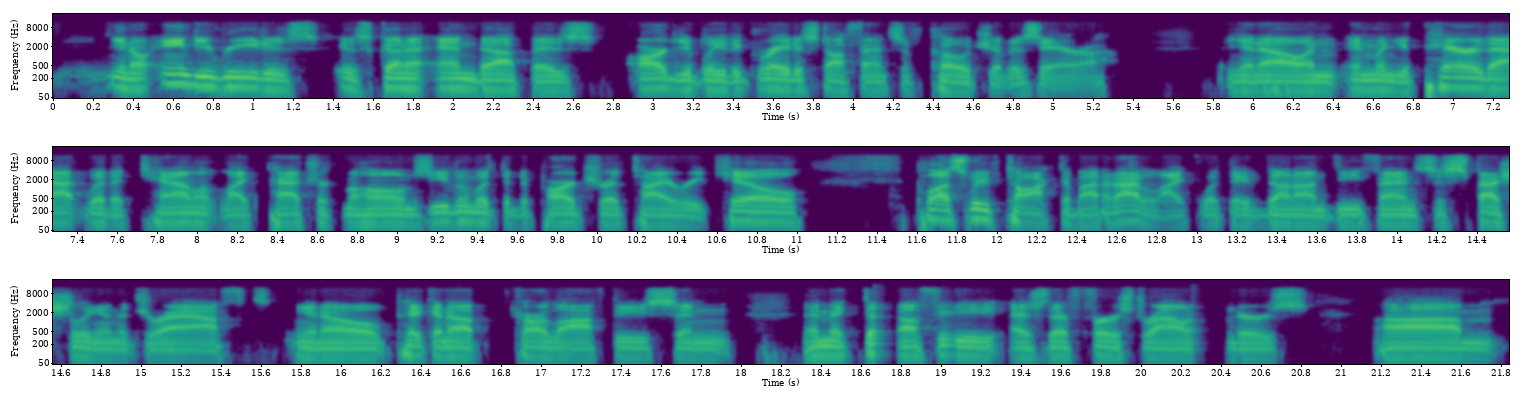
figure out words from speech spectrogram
you know, Andy Reid is is going to end up as arguably the greatest offensive coach of his era. You know, and and when you pair that with a talent like Patrick Mahomes, even with the departure of Tyreek Hill, Plus, we've talked about it. I like what they've done on defense, especially in the draft. You know, picking up Karlaftis and and McDuffie as their first rounders. Um,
